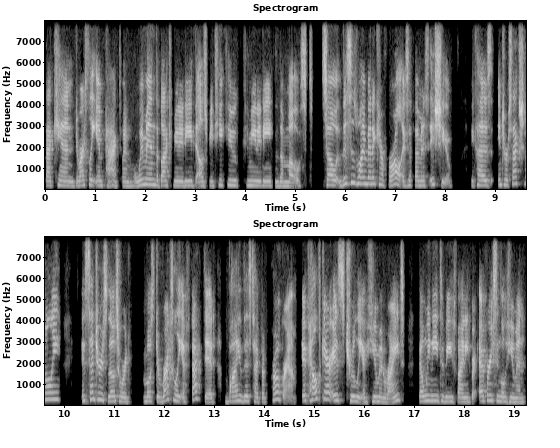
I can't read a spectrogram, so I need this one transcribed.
that can directly impact when women, the Black community, the LGBTQ community the most. So, this is why Medicare for all is a feminist issue, because intersectionally, it centers those who are most directly affected by this type of program. If healthcare is truly a human right, then we need to be fighting for every single human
